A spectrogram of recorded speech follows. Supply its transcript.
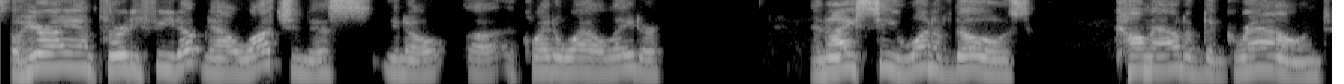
so here I am 30 feet up now watching this, you know, uh, quite a while later, and I see one of those come out of the ground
